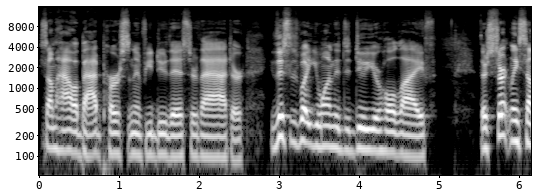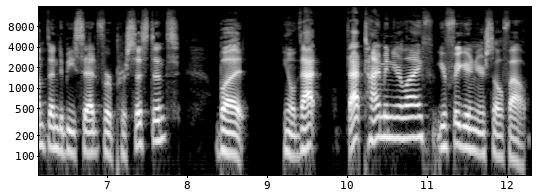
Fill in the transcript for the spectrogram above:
somehow a bad person if you do this or that or this is what you wanted to do your whole life there's certainly something to be said for persistence but you know that that time in your life you're figuring yourself out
